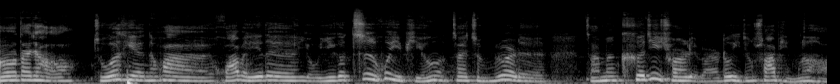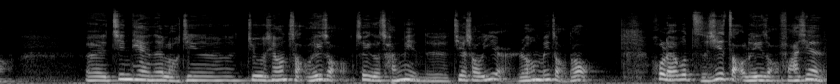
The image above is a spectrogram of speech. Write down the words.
好，大家好。昨天的话，华为的有一个智慧屏，在整个的咱们科技圈里边都已经刷屏了哈。呃，今天呢，老金就想找一找这个产品的介绍页，然后没找到。后来我仔细找了一找，发现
